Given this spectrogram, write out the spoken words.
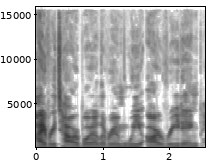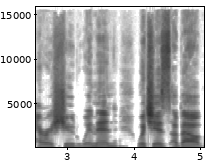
Ivory Tower Boiler Room, we are reading Parachute Women, which is about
